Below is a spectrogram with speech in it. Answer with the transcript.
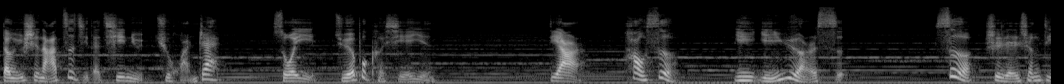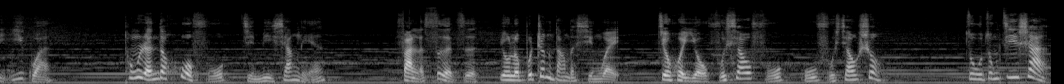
等于是拿自己的妻女去还债，所以绝不可邪淫。第二，好色，因淫欲而死。色是人生第一关，同人的祸福紧密相连。犯了色字，有了不正当的行为，就会有福消福，无福消寿。祖宗积善，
